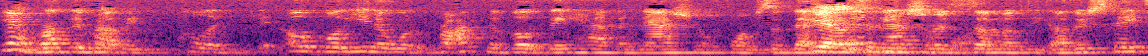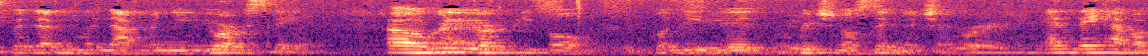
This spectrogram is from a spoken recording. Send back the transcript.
Yeah, Rock They the Vote. probably pull it, oh, well, you know, with Rock the Vote, they have a national form, so that Yeah, it's could a be national for form. some of the other states, but definitely not for New York State. Oh, New right. York people will need the original signature. Right. And they have a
